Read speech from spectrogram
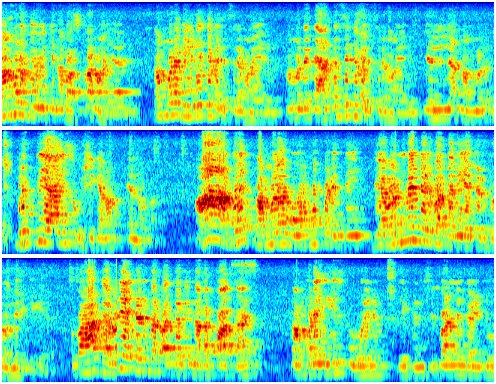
നമ്മൾ ഉപയോഗിക്കുന്ന വസ്ത്രമായാലും നമ്മുടെ വീടിന്റെ പരിസരമായാലും നമ്മുടെ ക്യാമ്പസിന്റെ പരിസരമായാലും എല്ലാം നമ്മൾ വൃത്തിയായി സൂക്ഷിക്കണം എന്നുള്ളത്. ആ അത് നമ്മളെ ഓർമ്മപ്പെടുത്തി ഗവൺമെന്റ് ഒരു പദ്ധതി ഏറ്റെടുത്ത് തന്നിരിക്കുകയാണ്. അപ്പൊ ആ ഗവൺമെന്റ് ഏറ്റെടുത്ത പദ്ധതി നടപ്പാക്കാൻ നമ്മുടെ ഈ സ്കൂളിനും ഈ പ്രിൻസിപ്പാളിനും കഴിഞ്ഞു.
